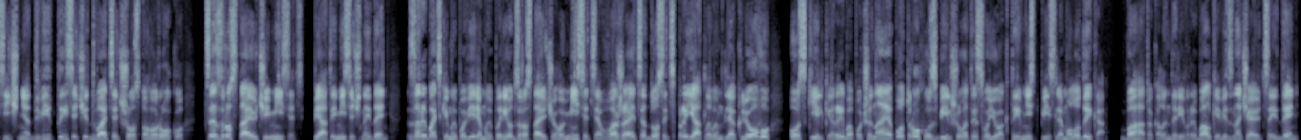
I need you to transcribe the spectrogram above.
січня 2026 року це зростаючий місяць, п'ятий місячний день. За рибацькими повір'ями, період зростаючого місяця вважається досить сприятливим для кльову, оскільки риба починає потроху збільшувати свою активність після молодика. Багато календарів рибалки відзначають цей день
